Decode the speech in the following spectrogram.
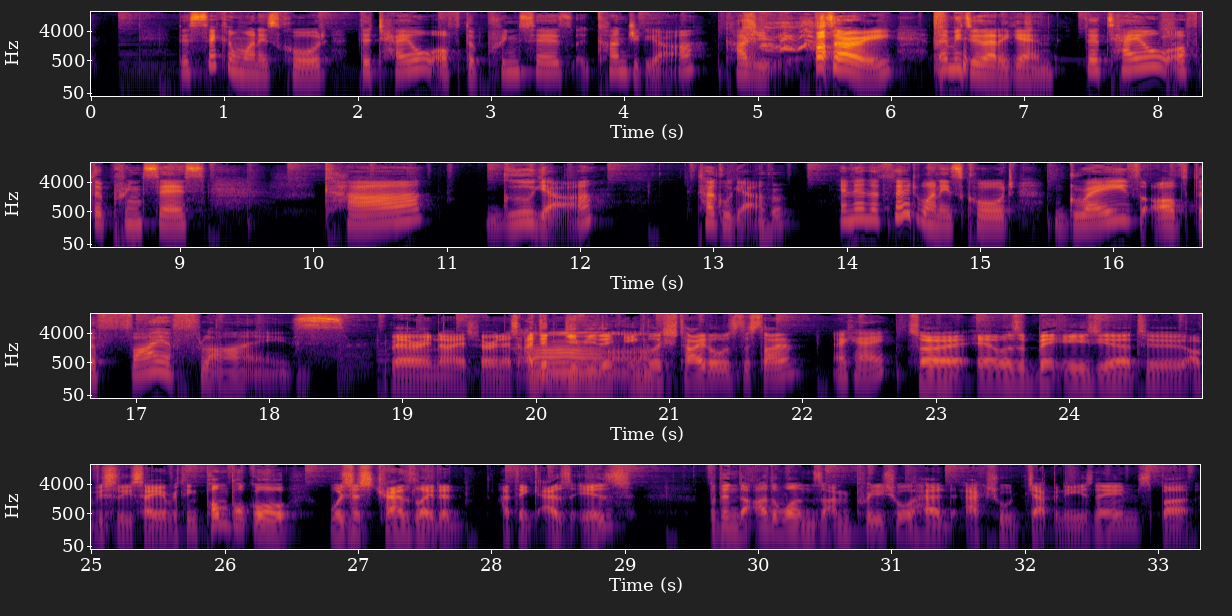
The second one is called The Tale of the Princess Kanjuga. Kaju. Sorry. Let me do that again. The Tale of the Princess Kaguya. Kaguya. Uh-huh. And then the third one is called Grave of the Fireflies. Very nice, very nice. I did give you the Oh. English titles this time, Okay. so it was a bit easier to obviously say everything. Pom Poko was just translated, I think, as is, but then the other ones, I'm pretty sure had actual Japanese names, but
